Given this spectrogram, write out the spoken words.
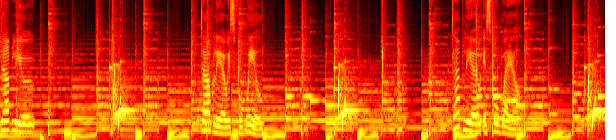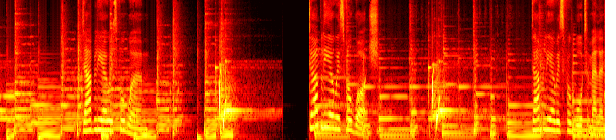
W. W is for wheel. W is for whale. W is for worm. W is for watch. W is for watermelon.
